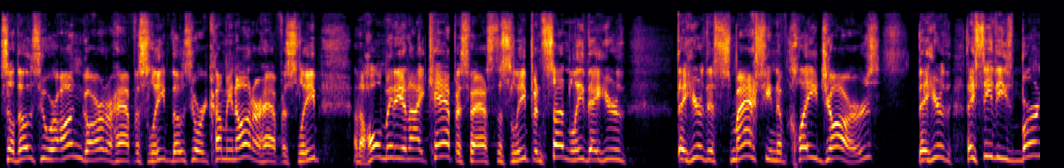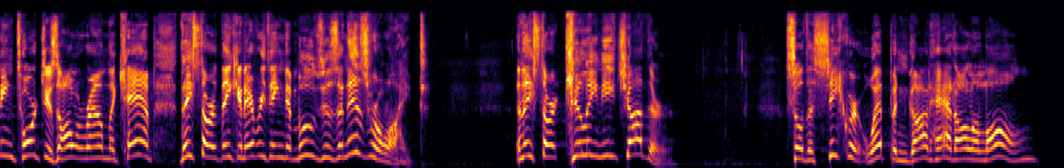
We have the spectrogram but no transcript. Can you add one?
So those who are on guard are half asleep. Those who are coming on are half asleep. And the whole Midianite camp is fast asleep. And suddenly they hear, they hear this smashing of clay jars. They hear, they see these burning torches all around the camp. They start thinking everything that moves is an Israelite. And they start killing each other. So the secret weapon God had all along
